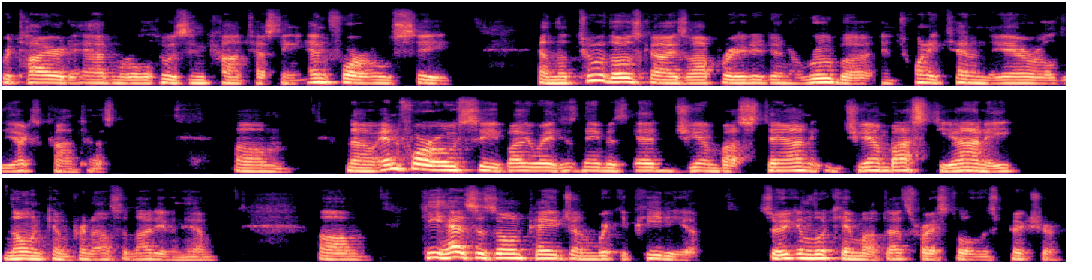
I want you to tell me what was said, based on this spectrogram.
retired admiral who's in contesting, N4OC. And the two of those guys operated in Aruba in 2010 in the ARRL DX contest. Um, now, N4OC, by the way, his name is Ed Giambastiani. Giambastiani. No one can pronounce it, not even him. Um, he has his own page on Wikipedia, so you can look him up. That's where I stole this picture.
